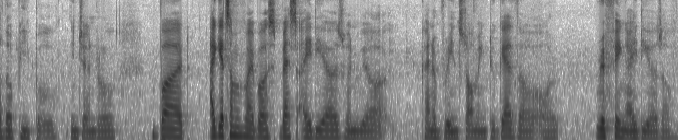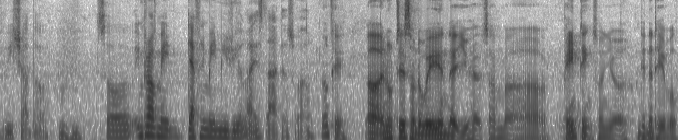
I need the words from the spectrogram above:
other people in general. But I get some of my best, best ideas when we are kind of brainstorming together or riffing ideas off of each other. Mm-hmm. So improv made definitely made me realize that as well. okay uh, i noticed on the way in that you have some uh, paintings on your dinner table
